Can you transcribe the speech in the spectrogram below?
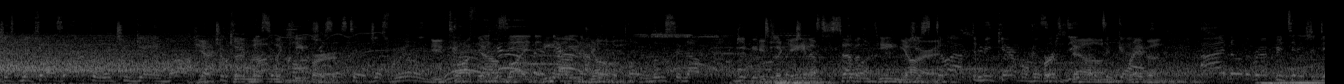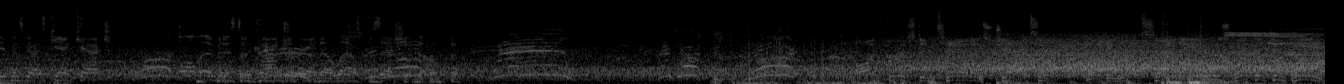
just because after what you gave up, but you can't be so cautious as to just really He's take things by in, and now Deion you're not going to Jones. play loose enough to give your It's team a gain chance of to score. 17 But You yards. still have to be careful because First those defensive down, guys, Ravens. I know the reputation defense guys can't catch. All evidence to the contrary on that last possession, though. On first and 10, it's Jackson. Working left side, Andrews with it complete.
